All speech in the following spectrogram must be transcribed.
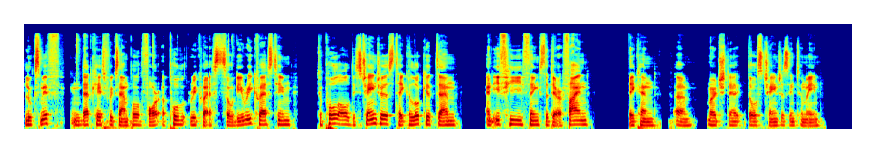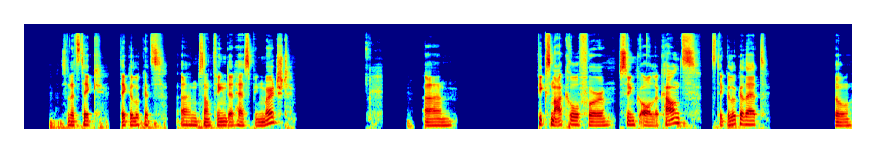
Luke Smith, in that case, for example, for a pull request. So they request him to pull all these changes, take a look at them, and if he thinks that they are fine, they can um, merge the, those changes into main. So let's take take a look at um, something that has been merged. Um, fix macro for sync all accounts. Let's take a look at that. So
